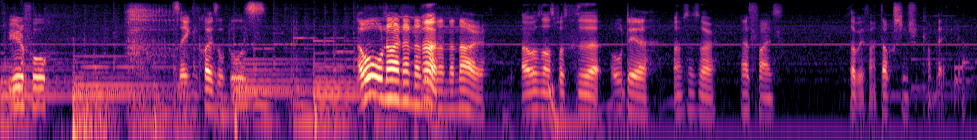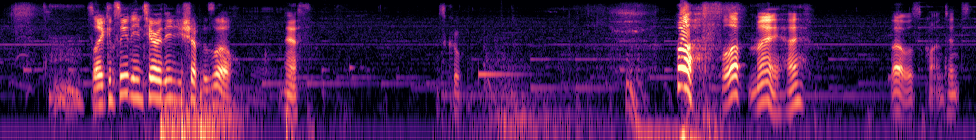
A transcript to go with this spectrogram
Beautiful. So you can close all doors. Oh no no no no No. no no no! I was not supposed to do that. Oh dear. I'm so sorry. That's fine. That'll be fine. Oxygen should come back. Yeah. So you can see the interior of the energy ship as well. Yes. That's cool. Oh, flip me, hey? That was quite intense.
